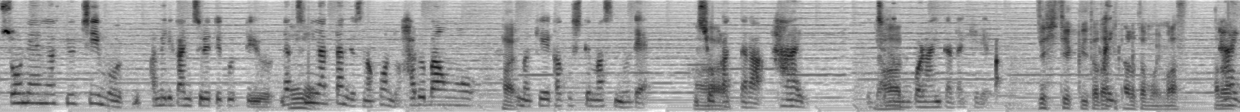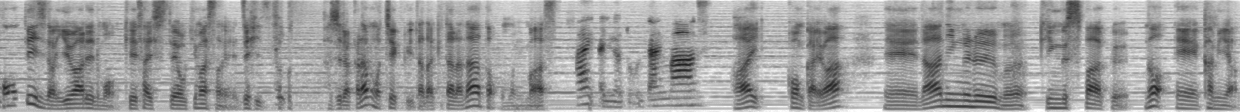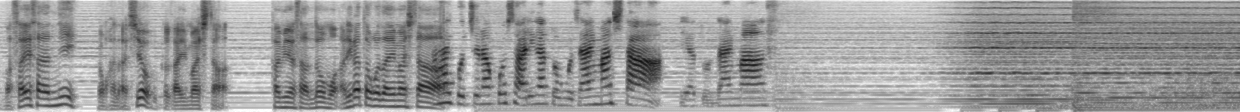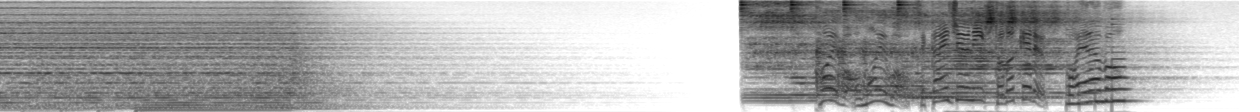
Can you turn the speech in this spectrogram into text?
少年野球チームをアメリカに連れていくっていう、夏にやったんですが、今度春版をはい今計画してますので、もしよかったら、はい。こちらもご覧いただければ。ぜひチェックいただけたらと思います。あの、はいホームページの URL も掲載しておきますので、ぜひそこ、こちらからもチェックいただけたらなと思います。はい。ありがとうございます。はい。今回は、えーラーニングルームキングスパークの、えー神谷正恵さんにお話を伺いました。神谷さんどうもありがとうございました。はい。こちらこそありがとうございました。ありがとうございます。届ける。コエラボ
